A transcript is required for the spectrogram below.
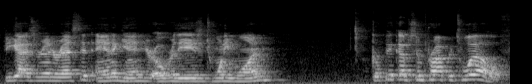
if you guys are interested, and again, you're over the age of 21, go pick up some Proper 12.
